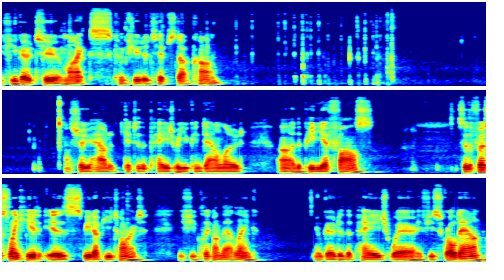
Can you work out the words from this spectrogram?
If you go to mikescomputertips.com, I'll show you how to get to the page where you can download uh, the PDF files. So the first link here is Speed Up uTorrent. If you click on that link, you'll go to the page where if you scroll down,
